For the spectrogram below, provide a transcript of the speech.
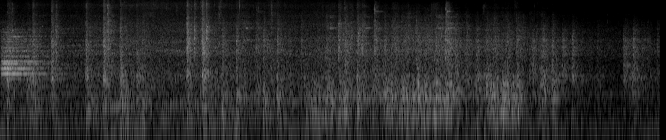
you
